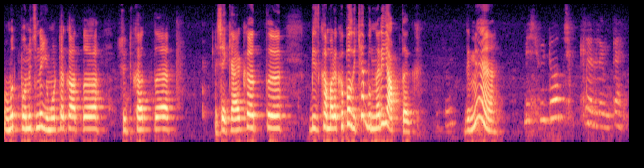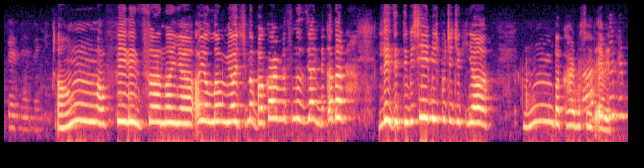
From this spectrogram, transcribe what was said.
Umut bunun içine yumurta kattı, süt kattı, şeker kattı. Biz kamera kapalıyken bunları yaptık. Değil mi? Biz video çıkaralım. Aa, aferin sana ya. Ay Allah'ım ya şuna bakar mısınız ya ne kadar lezzetli bir şeymiş bu çocuk ya. Hmm, bakar mısınız? Evet. İçinde.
